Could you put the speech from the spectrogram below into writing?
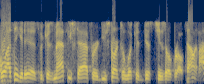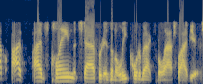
Well, I think it is because Matthew Stafford. You start to look at just his overall talent. I've I've I've claimed that Stafford is an elite quarterback for the last five years.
